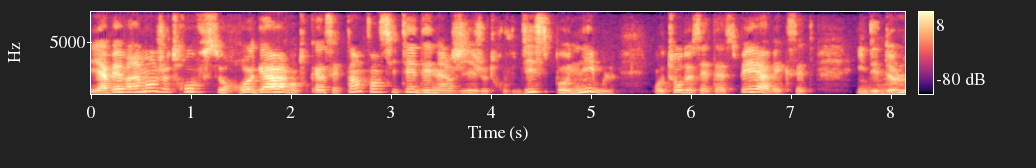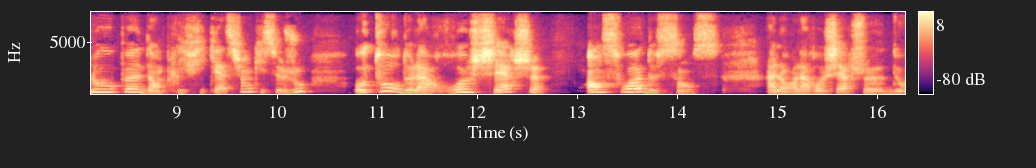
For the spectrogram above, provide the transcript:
Il y avait vraiment, je trouve, ce regard, en tout cas cette intensité d'énergie, je trouve, disponible autour de cet aspect, avec cette idée de loupe, d'amplification qui se joue autour de la recherche en soi de sens. Alors, la recherche de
